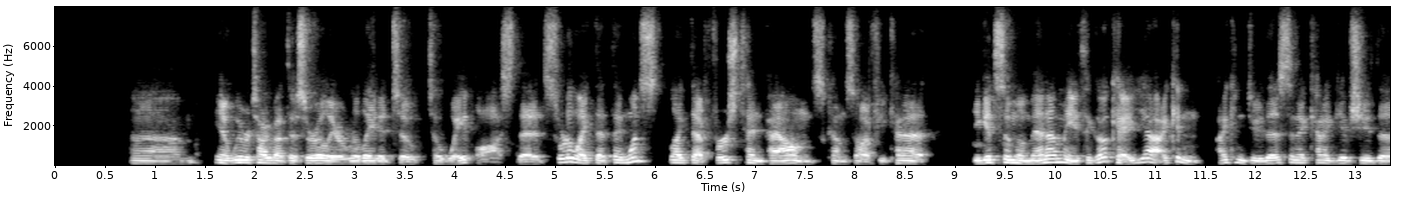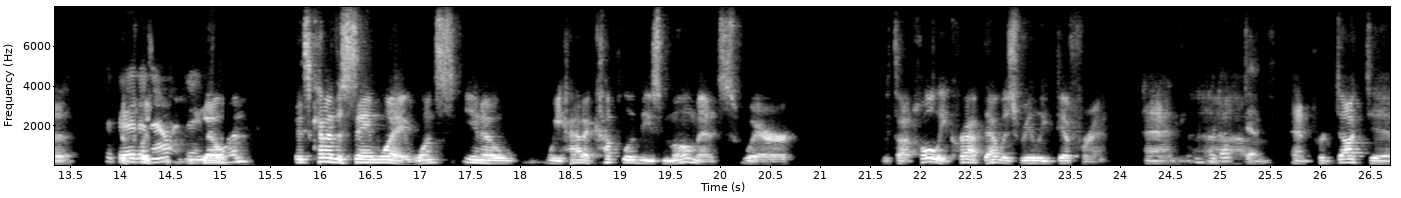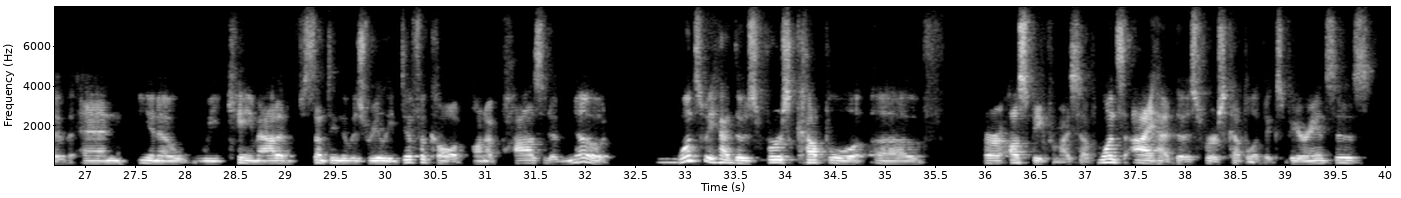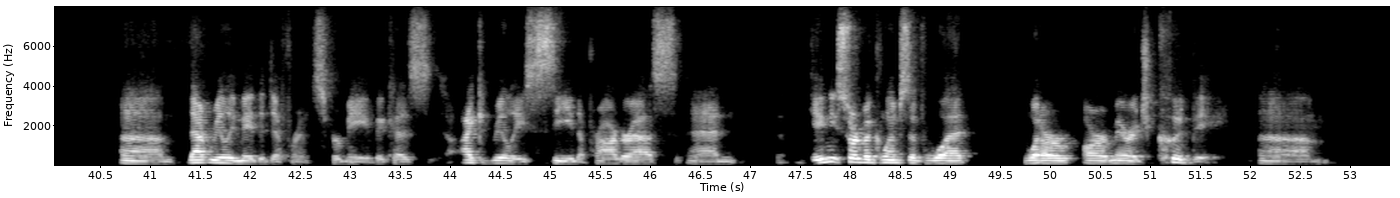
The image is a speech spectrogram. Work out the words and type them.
um, you know, we were talking about this earlier related to, to weight loss, that it's sort of like that thing. Once like that first 10 pounds comes off, you kind of you get some momentum and you think, okay, yeah, I can I can do this, and it kind of gives you the, a good the analogy. Going. It's kind of the same way. Once you know, we had a couple of these moments where we thought, holy crap, that was really different and, and productive um, and productive and you know we came out of something that was really difficult on a positive note once we had those first couple of or I'll speak for myself. Once I had those first couple of experiences, um, that really made the difference for me because I could really see the progress and gave me sort of a glimpse of what what our our marriage could be. Um,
